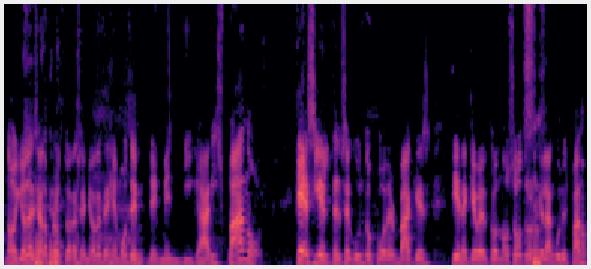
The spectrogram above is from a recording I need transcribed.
No, yo le decía a los productores, señores, dejemos de, de mendigar hispanos. Que si el segundo quarterback es- tiene que ver con nosotros, que el ángulo hispano.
